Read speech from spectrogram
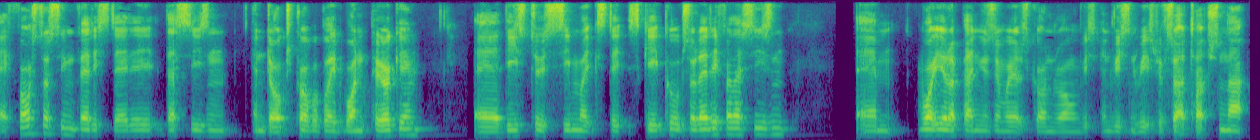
uh, Foster seemed very steady this season, and Doc's probably had one poor game. Uh, these two seem like st- scapegoats already for this season. Um, what are your opinions on where it's gone wrong in recent weeks? We've sort of touched on that.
